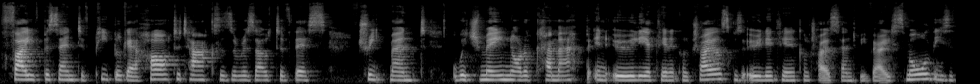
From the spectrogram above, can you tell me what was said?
five percent of people get heart attacks as a result of this treatment, which may not have come up in earlier clinical trials, because earlier clinical trials tend to be very small. These are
